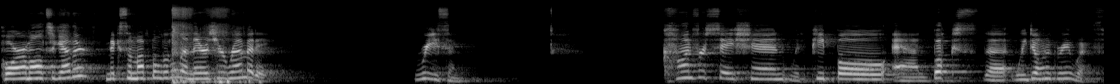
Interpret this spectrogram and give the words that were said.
Pour them all together, mix them up a little, and there's your remedy. Reason. Conversation with people and books that we don't agree with.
